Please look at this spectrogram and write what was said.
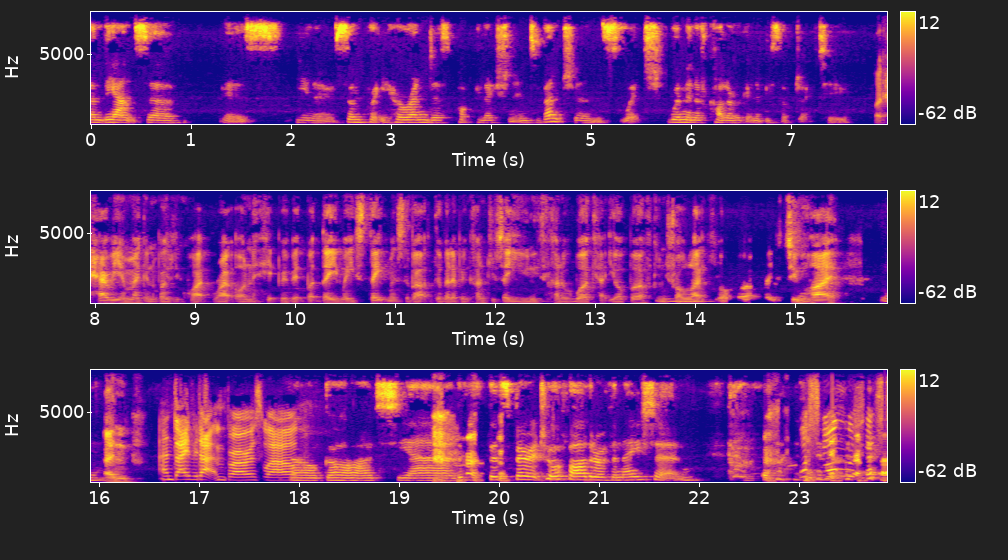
And the answer is, you know, some pretty horrendous population interventions, which women of color are going to be subject to. Like Harry and Meghan are both quite right on the hip with it, but they made statements about developing countries saying you need to kind of work at your birth control, mm-hmm. like your birth rate's too high. Yeah. And and David Attenborough as well. Oh God, yeah, the, the spiritual father of the nation. What's wrong with these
